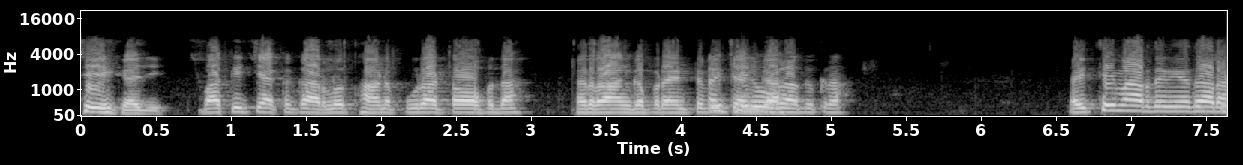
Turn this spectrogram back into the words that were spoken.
ਠੀਕ ਹੈ ਜੀ। ਬਾਕੀ ਚੈੱਕ ਕਰ ਲਓ ਥਣ ਪੂਰਾ ਟੌਪ ਦਾ ਰੰਗ ਪ੍ਰਿੰਟ ਵੀ ਚੰਗਾ। ਇੱਥੇ ਮਾਰ ਦੇਣੀ ਆ ਧਾਰਾ।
